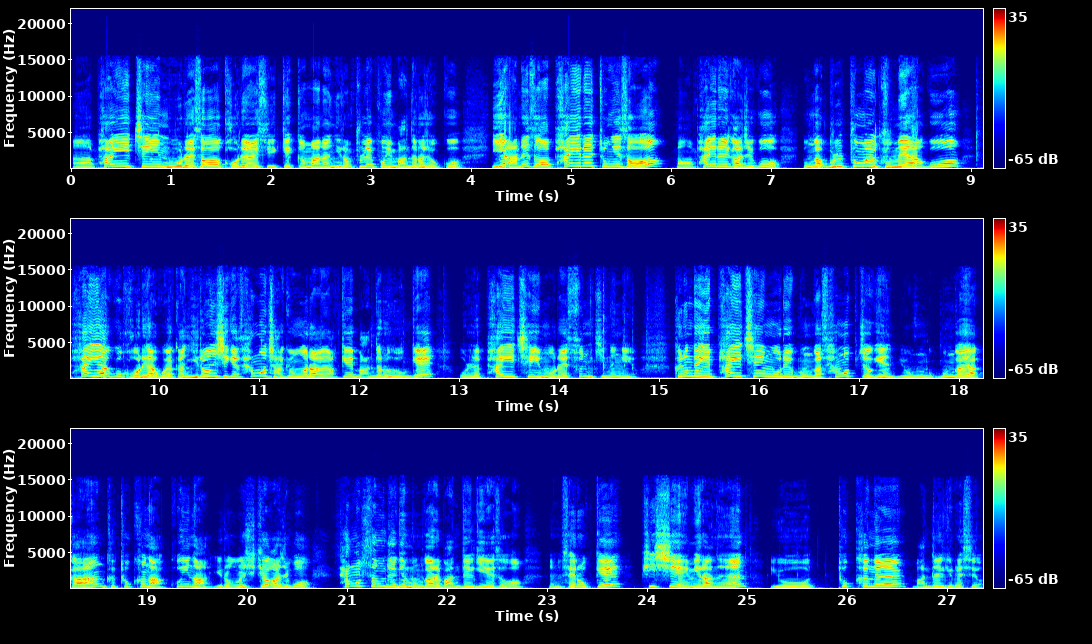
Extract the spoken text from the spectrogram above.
아, 파이체인 몰에서 거래할 수 있게끔 하는 이런 플랫폼이 만들어졌고 이 안에서 파이를 통해서 어, 파이를 가지고 뭔가 물품을 구매하고 파이하고 거래하고 약간 이런 식의 상호작용을 하게 만들어 놓은 게 원래 파이 체인몰의 순 기능이에요. 그런데 이 파이 체인몰이 뭔가 상업적인 용- 뭔가 약간 그 토크나 코이나 이런 걸 시켜가지고 상업성적인 뭔가를 만들기 위해서 좀 새롭게 PCM이라는 요 토큰을 만들기로 했어요.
